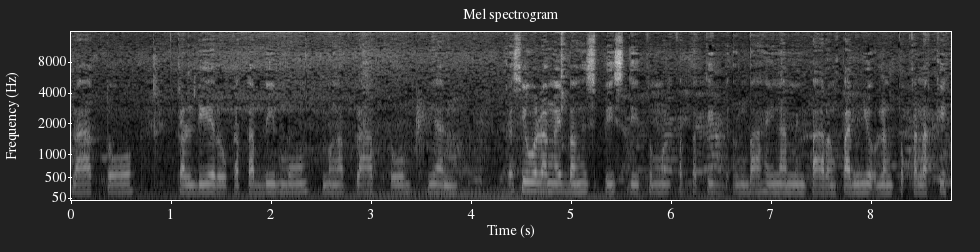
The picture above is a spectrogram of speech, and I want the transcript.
plato, kaldero, katabi mo, mga plato, yan. Kasi wala nga ibang space dito mga kapatid. Ang bahay namin parang panyo lang to kalaki.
